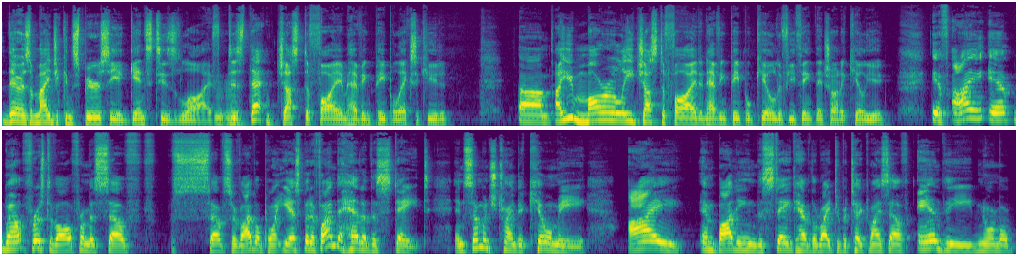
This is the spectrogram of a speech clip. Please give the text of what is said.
there is a major conspiracy against his life, Mm-hmm. does that justify him having people executed? Um, Are you morally justified in having people killed if you think they're trying to kill you? if I am well, first of all, from a self self survival point, yes. But if I'm the head of the state and someone's trying to kill me, I, embodying the state, have the right to protect myself and the normal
